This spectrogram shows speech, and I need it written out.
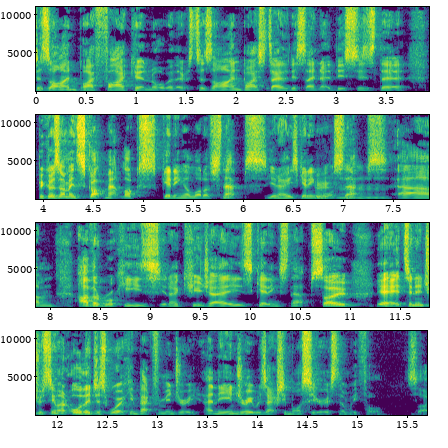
designed by Ficken or whether it's designed by Staley to say no, this is the because I mean Scott Matlock's getting a lot of snaps. You know, he's getting more snaps. Um, other rookies, you know, QJ's getting snaps. So yeah, it's an interesting one. Or they're just working back from injury, and the injury was actually more serious than we thought. So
